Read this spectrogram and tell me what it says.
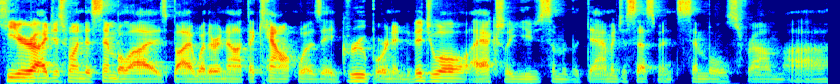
here, I just wanted to symbolize by whether or not the count was a group or an individual. I actually used some of the damage assessment symbols from uh,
